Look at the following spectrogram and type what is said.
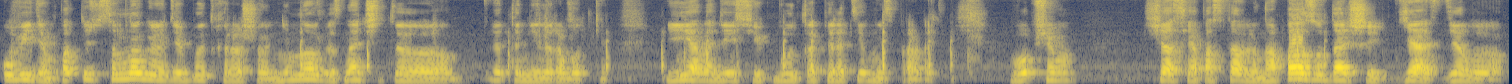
увидим. Подключится много людей, будет хорошо. Немного, значит, э, это недоработки. И я надеюсь, их будут оперативно исправлять. В общем, сейчас я поставлю на паузу. Дальше я сделаю,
